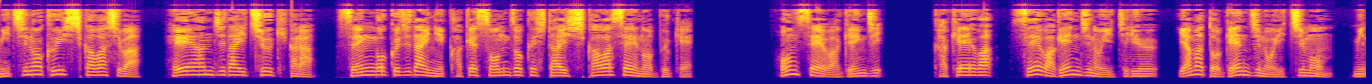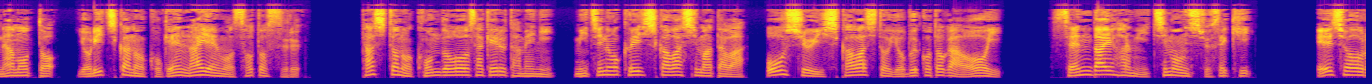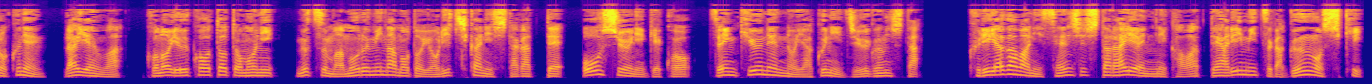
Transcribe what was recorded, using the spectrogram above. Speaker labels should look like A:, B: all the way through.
A: 道の食い石川氏は、平安時代中期から戦国時代にかけ存続した石川姓の武家。本姓は源氏。家系は、姓は源氏の一流、大和源氏の一門、源、頼近の古源来園を祖とする。他氏との混同を避けるために、道の食い石川氏または、欧州石川氏と呼ぶことが多い。仙台藩一門主席。永正6年、来園は、この友好と共に、陸奥守源頼近に従って、欧州に下校、全9年の役に従軍した。栗屋川に戦死した来園に代わって有光が軍を指揮。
